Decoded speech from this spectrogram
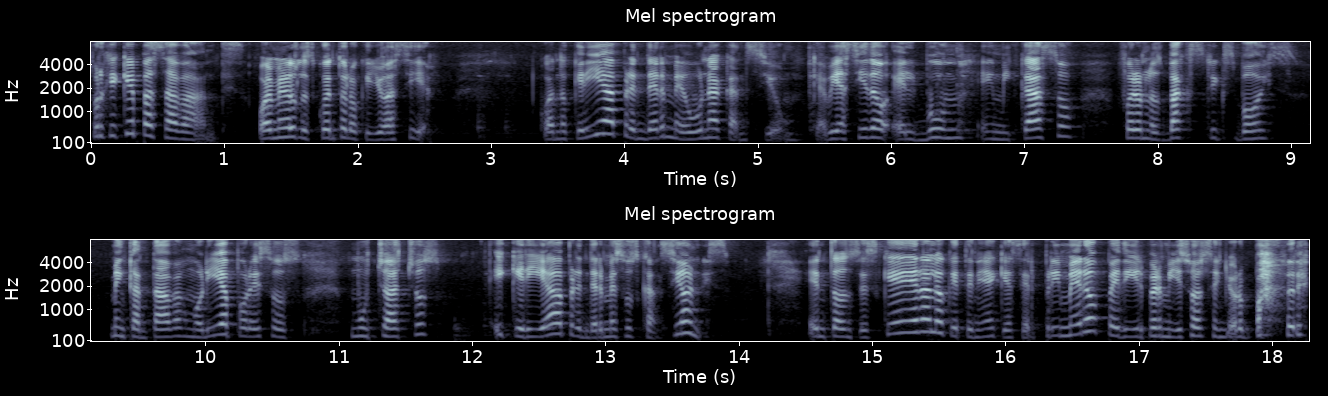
Porque ¿qué pasaba antes? O al menos les cuento lo que yo hacía. Cuando quería aprenderme una canción, que había sido el boom en mi caso, fueron los Backstreet Boys. Me encantaban, moría por esos muchachos y quería aprenderme sus canciones. Entonces, ¿qué era lo que tenía que hacer? Primero, pedir permiso al señor padre,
